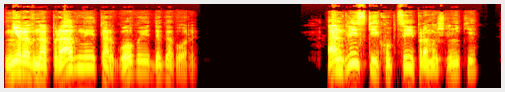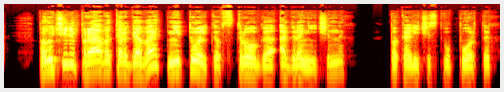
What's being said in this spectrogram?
неравноправные торговые договоры. Английские купцы и промышленники получили право торговать не только в строго ограниченных по количеству портах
